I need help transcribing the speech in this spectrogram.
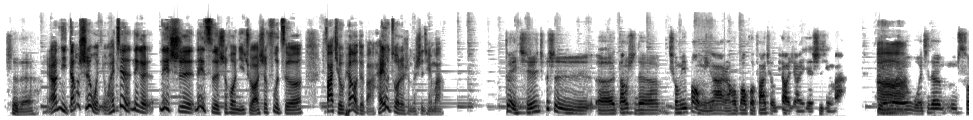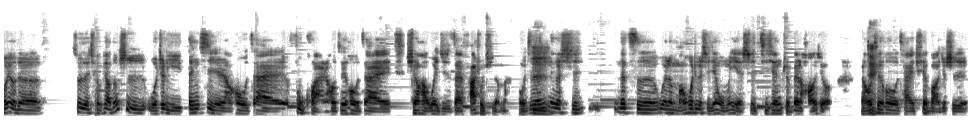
是的。然后你当时我我还记得那个那是那次的时候，你主要是负责发球票对吧？还有做了什么事情吗？对，其实就是呃当时的球迷报名啊，然后包括发球票这样一些事情吧。因为我记得所有的。所有的球票都是我这里登记，然后再付款，然后最后再选好位置再发出去的嘛。我记得那个时那次为了忙活这个时间，我们也是提前准备了好久，然后最后才确保就是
